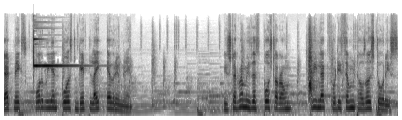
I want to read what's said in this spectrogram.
That makes 4 million posts get like every minute. Instagram users post around 3,47,000 stories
